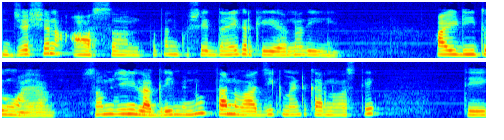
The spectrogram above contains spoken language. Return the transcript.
ਜਸ਼ਨ ਆਸਨ, ਪਤਾ ਨਹੀਂ ਕੁਛ ਇਦਾਂ ਇਹ ਕਰਕੇ ਉਹਨਾਂ ਦੀ ਆਈਡੀ ਤੋਂ ਆਇਆ। ਸਮਝ ਹੀ ਨਹੀਂ ਲੱਗ ਰਹੀ ਮੈਨੂੰ। ਧੰਨਵਾਦ ਜੀ ਕਮੈਂਟ ਕਰਨ ਵਾਸਤੇ। ਤੇ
